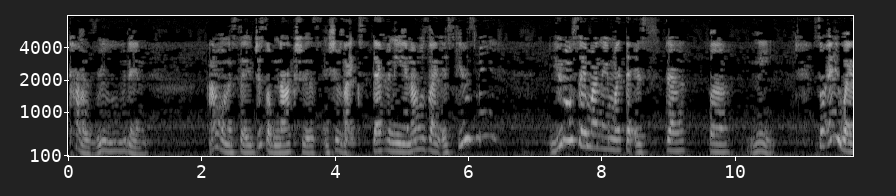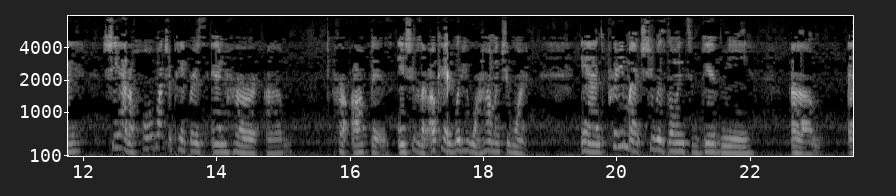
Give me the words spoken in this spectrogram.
kind of rude and I don't want to say just obnoxious. And she was like Stephanie, and I was like, excuse me, you don't say my name like that. It's Stephanie. So anyway, she had a whole bunch of papers in her um, her office, and she was like, "Okay, what do you want? How much you want?" And pretty much, she was going to give me um, an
